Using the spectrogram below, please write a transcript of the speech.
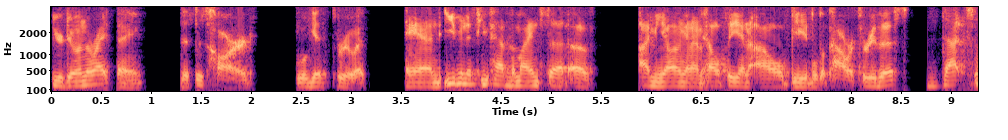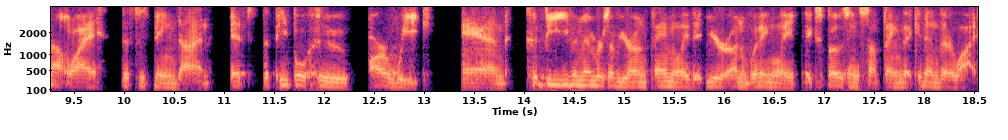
you're doing the right thing. This is hard. We'll get through it. And even if you have the mindset of I'm young and I'm healthy and I'll be able to power through this, that's not why this is being done. It's the people who are weak and could be even members of your own family that you're unwittingly exposing something that could end their life.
